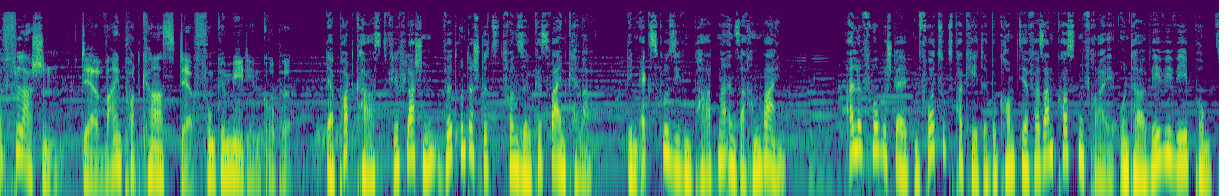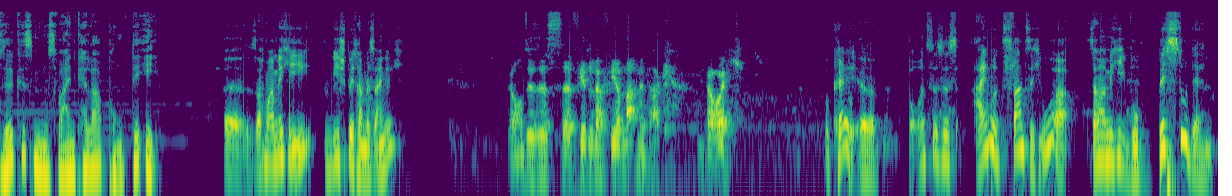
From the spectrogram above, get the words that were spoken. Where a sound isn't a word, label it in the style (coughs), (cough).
Vier Flaschen, der Weinpodcast der Funke Mediengruppe. Der Podcast Vier Flaschen wird unterstützt von Silkes Weinkeller, dem exklusiven Partner in Sachen Wein. Alle vorgestellten Vorzugspakete bekommt ihr versandkostenfrei unter www.silkes-weinkeller.de. Äh, sag mal, Michi, wie spät haben wir es eigentlich? Bei uns ist es äh, Viertel nach vier am Nachmittag. (laughs) Bei euch? Okay, äh, bei uns ist es 21 Uhr. Sag mal, Michi, wo bist du denn?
